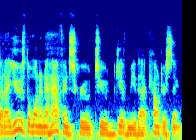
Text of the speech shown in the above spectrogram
But I use the one and a half inch screw to give me that countersink.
